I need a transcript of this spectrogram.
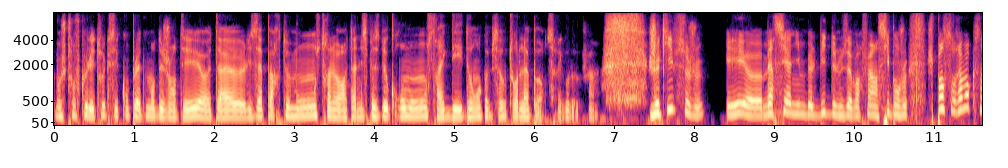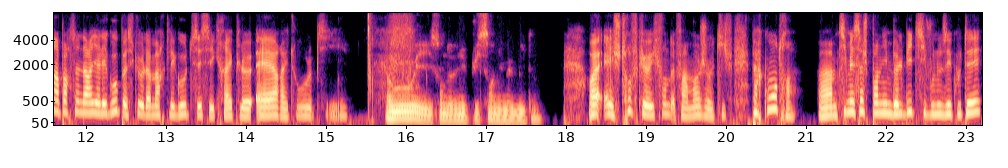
Moi, je trouve que les trucs, c'est complètement déjanté. T'as les appartes monstres, alors t'as une espèce de gros monstre avec des dents comme ça autour de la porte, c'est rigolo. Je kiffe ce jeu. Et merci à Nimblebeat de nous avoir fait un si bon jeu. Je pense vraiment que c'est un partenariat Lego parce que la marque Lego, tu sais, c'est écrit avec le R et tout, le petit. Ah oui, oui, ils sont devenus puissants, Nimblebeat. Ouais, et je trouve qu'ils font. Enfin, moi, je kiffe. Par contre, un petit message pour Nimblebeat si vous nous écoutez.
